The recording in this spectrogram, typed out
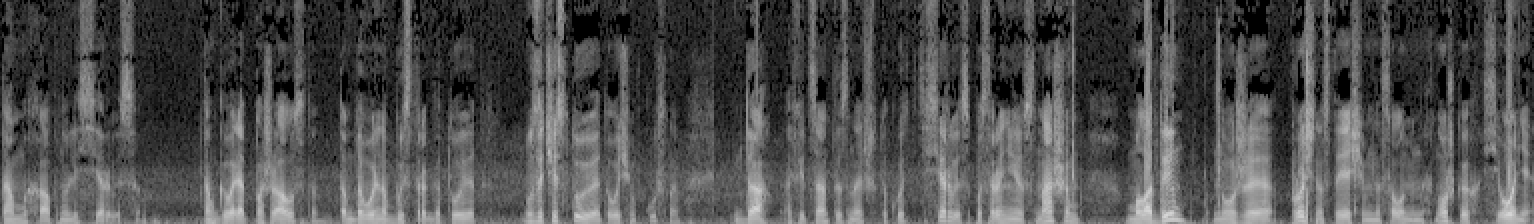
там мы хапнули сервиса. Там говорят, пожалуйста, там довольно быстро готовят. Ну, зачастую это очень вкусно. Да, официанты знают, что такое сервис по сравнению с нашим молодым, но уже прочно стоящим на соломенных ножках Сионе,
